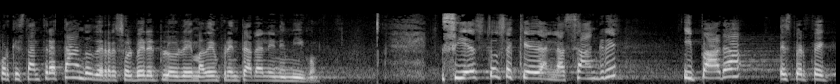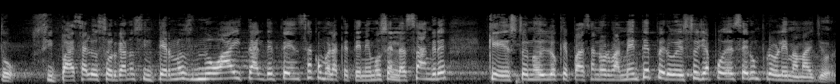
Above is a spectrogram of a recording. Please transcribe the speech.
porque están tratando de resolver el problema, de enfrentar al enemigo. Si esto se queda en la sangre y para, es perfecto. Si pasa a los órganos internos, no hay tal defensa como la que tenemos en la sangre, que esto no es lo que pasa normalmente, pero esto ya puede ser un problema mayor.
